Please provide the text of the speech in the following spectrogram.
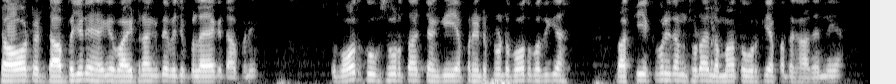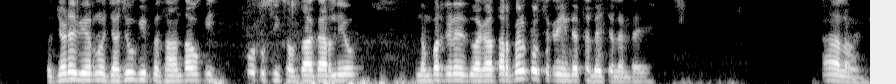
ਡਾਟ ਡੱਬ ਜਿਹੜੇ ਹੈਗੇ ਵਾਈਟ ਰੰਗ ਦੇ ਵਿੱਚ ਬਲੈਕ ਡੱਬ ਨੇ। ਤੇ ਬਹੁਤ ਖੂਬਸੂਰਤ ਆ, ਚੰਗੀ ਆ ਪ੍ਰਿੰਟ ਪ੍ਰਿੰਟ ਬਹੁਤ ਵਧੀਆ। ਬਾਕੀ ਇੱਕ ਵਾਰੀ ਤੁਹਾਨੂੰ ਥੋੜਾ ਲੰਮਾ ਤੋਰ ਕੇ ਆਪਾਂ ਦਿਖਾ ਦਿੰਨੇ ਆ। ਸੋ ਜਿਹੜੇ ਵੀਰ ਨੂੰ ਜਚੂਗੀ, ਪਸੰਦ ਆਊਗੀ, ਉਹ ਤੁਸੀਂ ਸੌਦਾ ਕਰ ਲਿਓ। ਨੰਬਰ ਜਿਹੜੇ ਲਗਾਤਾਰ ਬਿਲਕੁਲ ਸਕਰੀਨ ਦੇ ਥੱਲੇ ਚੱਲਣ ਡਏ ਆ। ਲਓ ਜੀ।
